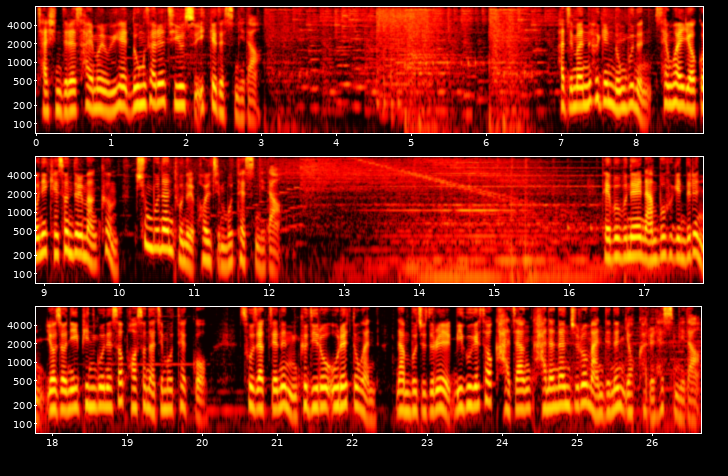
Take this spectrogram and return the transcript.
자신들의 삶을 위해 농사를 지을 수 있게 됐습니다. 하지만 흑인 농부는 생활 여건이 개선될 만큼 충분한 돈을 벌지 못했습니다. 대부분의 남부 흑인들은 여전히 빈곤에서 벗어나지 못했고 소작제는 그 뒤로 오랫동안 남부주들을 미국에서 가장 가난한 주로 만드는 역할을 했습니다.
